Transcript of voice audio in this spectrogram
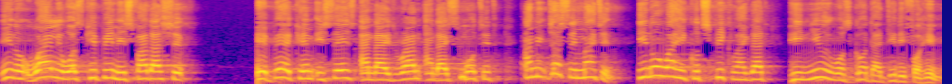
You know, while he was keeping his father's a bear came, he says, and I ran and I smote it. I mean, just imagine. You know why he could speak like that? He knew it was God that did it for him.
